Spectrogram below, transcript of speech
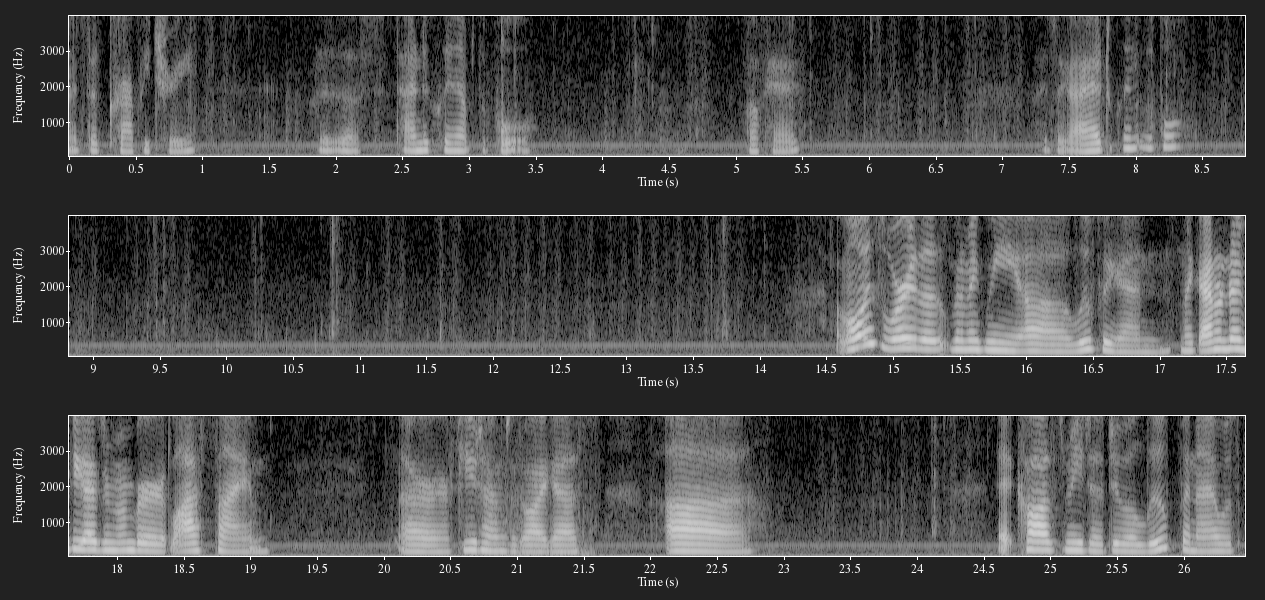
It's a crappy tree. What is this? Time to clean up the pool. Okay. It's like I have to clean up the pool? I'm always worried that it's gonna make me uh, loop again. Like, I don't know if you guys remember last time, or a few times ago, I guess. Uh, it caused me to do a loop, and I was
